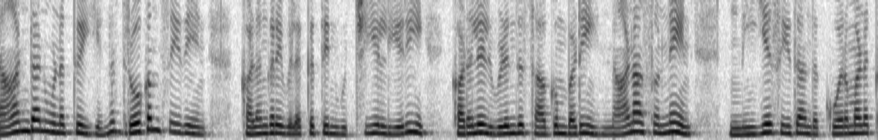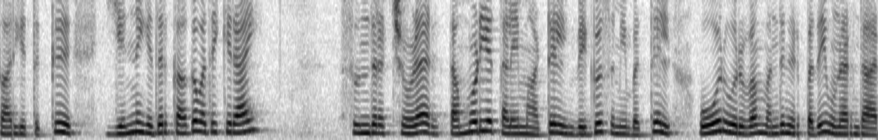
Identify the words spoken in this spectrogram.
நான் தான் உனக்கு என்ன துரோகம் செய்தேன்? கலங்கரை விளக்கத்தின் உச்சியில் ஏறி கடலில் விழுந்து சாகும்படி நானா சொன்னேன். நீயே செய்த அந்த கோரமான காரியத்துக்கு என்னை எதற்காக வதைக்கிறாய்? சுந்தரச்சோழர் தம்முடைய தலைமாட்டில் வெகு சமீபத்தில் ஓர் உருவம் வந்து நிற்பதை உணர்ந்தார்.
